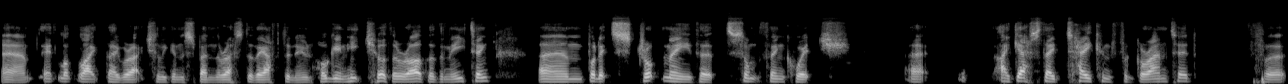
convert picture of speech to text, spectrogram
Um, it looked like they were actually going to spend the rest of the afternoon hugging each other rather than eating. Um, but it struck me that something which uh, I guess they'd taken for granted for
